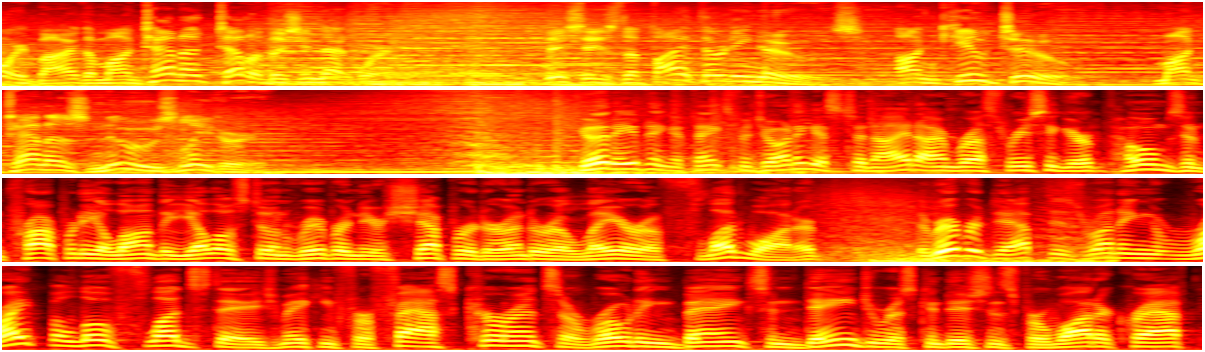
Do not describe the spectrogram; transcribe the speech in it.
Powered by the Montana Television Network. This is the 530 News on Q2, Montana's news leader. Good evening and thanks for joining us tonight. I'm Russ Riesinger. Homes and property along the Yellowstone River near Shepherd are under a layer of floodwater. The river depth is running right below flood stage, making for fast currents, eroding banks, and dangerous conditions for watercraft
